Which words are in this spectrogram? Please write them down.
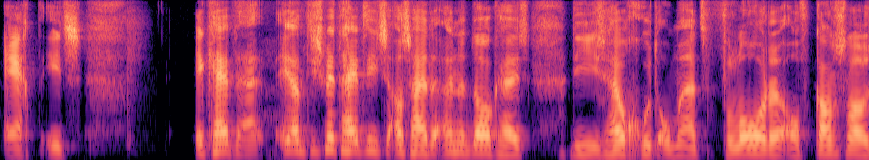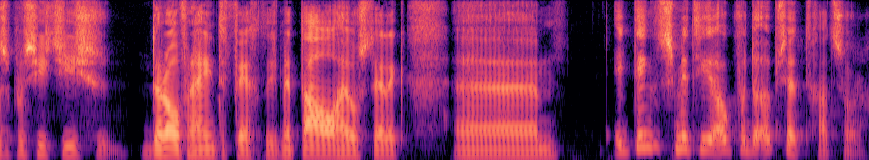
echt iets... Ik heb, eh, Anthony Smit heeft iets als hij de underdog heeft. Die is heel goed om uit verloren of kansloze posities eroverheen te vechten. Is mentaal heel sterk. Ehm, ik denk dat Smit hier ook voor de upset gaat zorgen.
